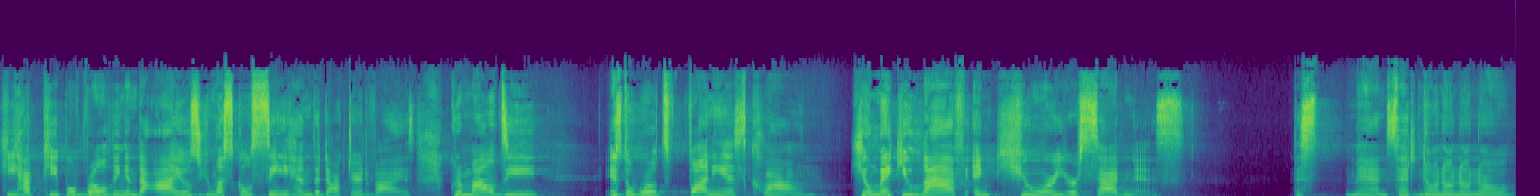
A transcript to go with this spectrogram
he had people rolling in the aisles. You must go see him, the doctor advised. Grimaldi is the world's funniest clown. He'll make you laugh and cure your sadness. This man said, No, no, no, no.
